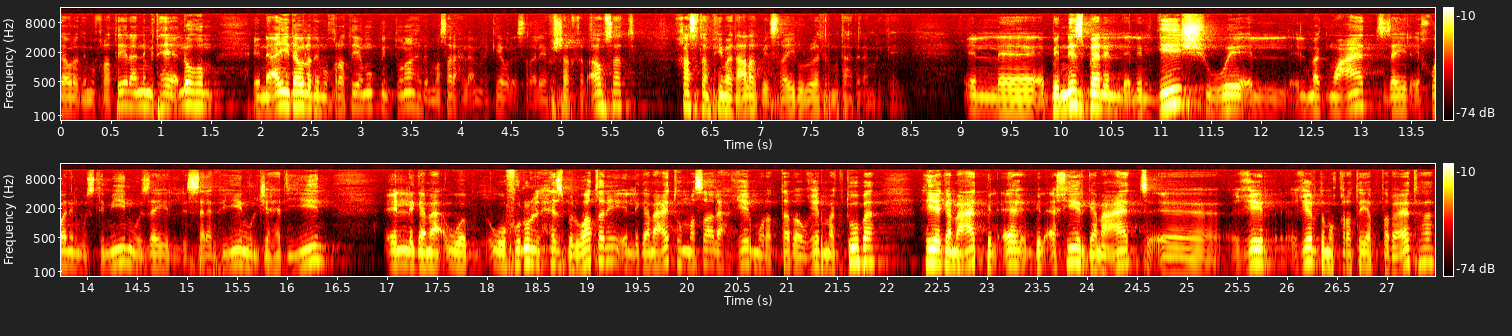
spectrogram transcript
دولة ديمقراطية لأن متهيأ لهم إن أي دولة ديمقراطية ممكن تناهض المصالح الأمريكية والإسرائيلية في الشرق الأوسط خاصة فيما يتعلق بإسرائيل والولايات المتحدة الأمريكية. ال- بالنسبة لل- للجيش والمجموعات زي الإخوان المسلمين وزي السلفيين والجهاديين اللي جمع وفلول الحزب الوطني اللي جمعتهم مصالح غير مرتبة وغير مكتوبة. هي جماعات بالأخير جماعات آه، غير غير ديمقراطية بطبيعتها.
